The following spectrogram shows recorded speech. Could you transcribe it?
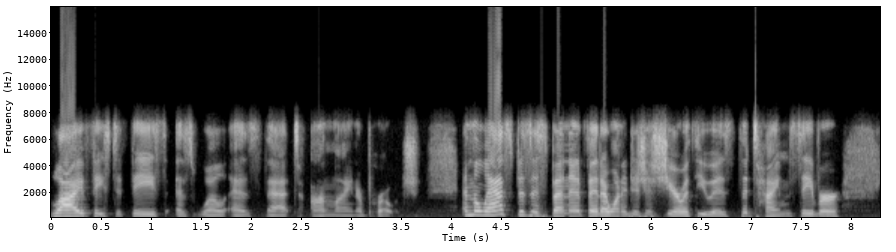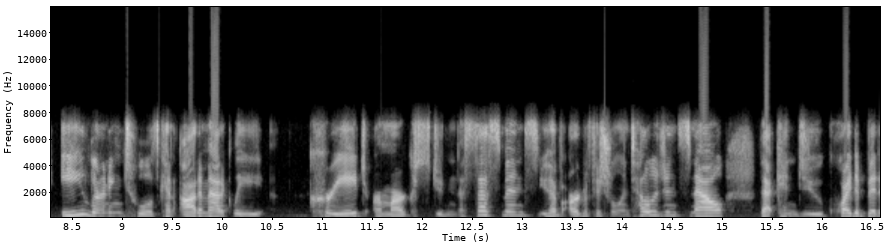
live face to face as well as that online approach. And the last business benefit I wanted to just share with you is the time saver. E learning tools can automatically create or mark student assessments. You have artificial intelligence now that can do quite a bit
